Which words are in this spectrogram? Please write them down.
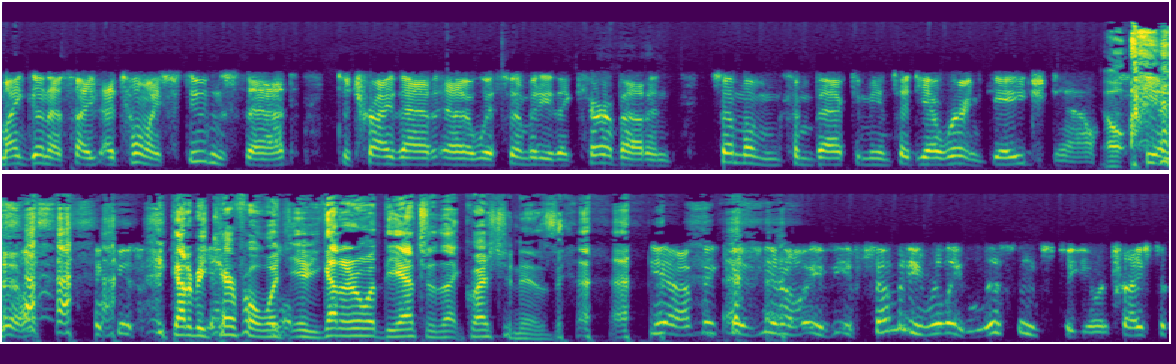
My goodness, I, I tell my students that to try that uh, with somebody they care about, and some of them come back to me and said, "Yeah, we're engaged now." Oh, you know, got to be yeah, careful. What you got to know what the answer to that question is. yeah, because you know, if, if somebody really listens to you and tries to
